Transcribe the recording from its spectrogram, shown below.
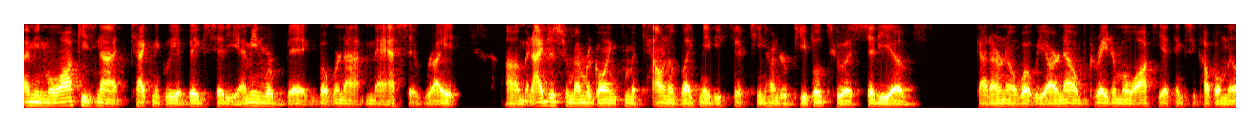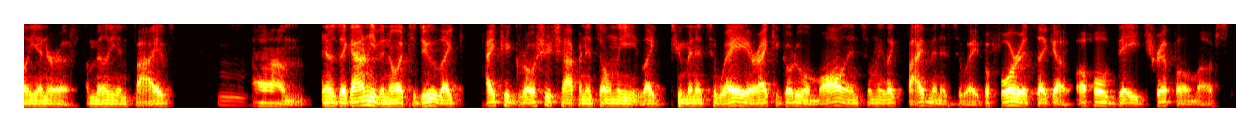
I mean, Milwaukee's not technically a big city. I mean, we're big, but we're not massive, right? Um, and I just remember going from a town of like maybe 1,500 people to a city of, God, I don't know what we are now. Greater Milwaukee, I think, is a couple million or a, a million five. Mm. Um, and I was like, I don't even know what to do. Like, I could grocery shop and it's only like two minutes away, or I could go to a mall and it's only like five minutes away. Before it's like a, a whole day trip almost.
